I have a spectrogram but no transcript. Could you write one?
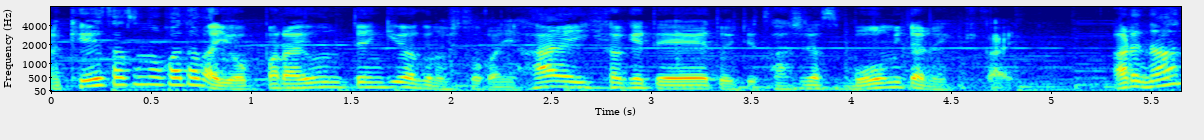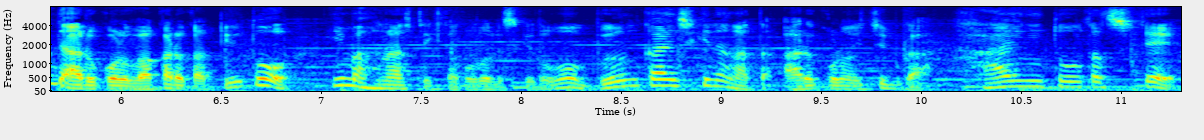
ー。警察の方が酔っ払い運転疑惑の人とかに、はい、引っ掛けて、と言って差し出す棒みたいな機械。あれなんでアルコールわかるかっていうと、今話してきたことですけども、分解しきなかったアルコールの一部が肺に到達して、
